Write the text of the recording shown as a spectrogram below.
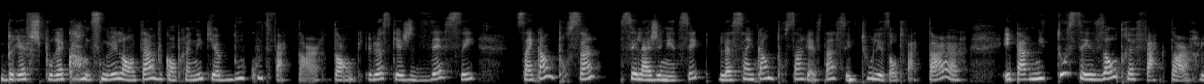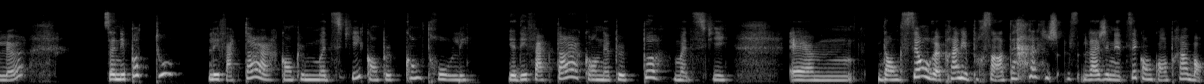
Bref, je pourrais continuer longtemps. Vous comprenez qu'il y a beaucoup de facteurs. Donc là, ce que je disais, c'est 50 c'est la génétique. Le 50% restant, c'est tous les autres facteurs. Et parmi tous ces autres facteurs-là, ce n'est pas tous les facteurs qu'on peut modifier, qu'on peut contrôler. Il y a des facteurs qu'on ne peut pas modifier. Donc, si on reprend les pourcentages, la génétique, on comprend, bon,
